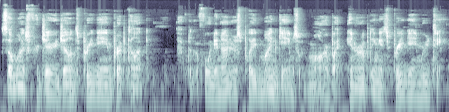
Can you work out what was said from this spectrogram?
So much for Jerry Jones' pregame prep talk after the 49ers played mind games with Maher by interrupting his pregame routine.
